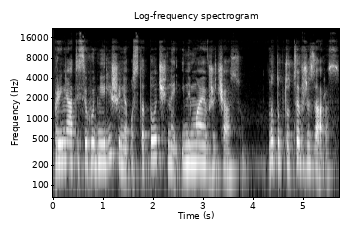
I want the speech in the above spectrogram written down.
прийняти сьогодні рішення остаточне і немає вже часу. Ну, тобто, це вже зараз.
